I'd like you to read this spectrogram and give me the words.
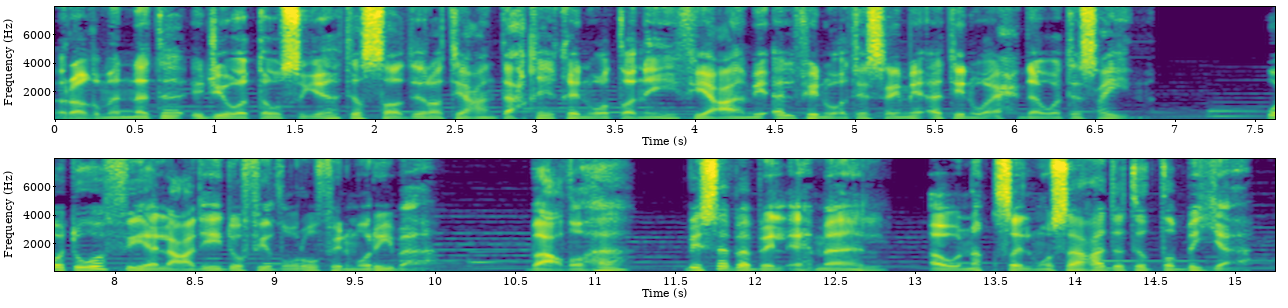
رغم النتائج والتوصيات الصادرة عن تحقيق وطني في عام 1991 وتوفي العديد في ظروف مريبة بعضها بسبب الإهمال أو نقص المساعدة الطبية.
